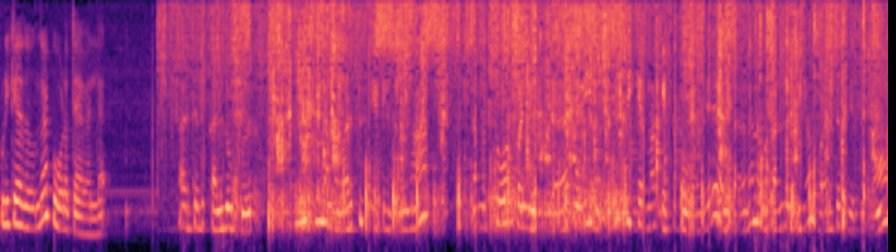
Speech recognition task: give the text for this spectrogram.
பிடிக்காதவங்க போட தேவையில்ல. அடுத்தது கல்லுப்பு. கல்லுப்பு நம்ம வறுத்து சேர்த்துக்கிட்டோம்னா நம்ம ஸ்டோர் பண்ணி வைக்கிற பொடி வந்து சீக்கிரமாக கெட்டு போகாது அதுக்காக தான் நம்ம கல்லுப்பையும் வறுத்து சேர்த்துக்கிறோம்.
